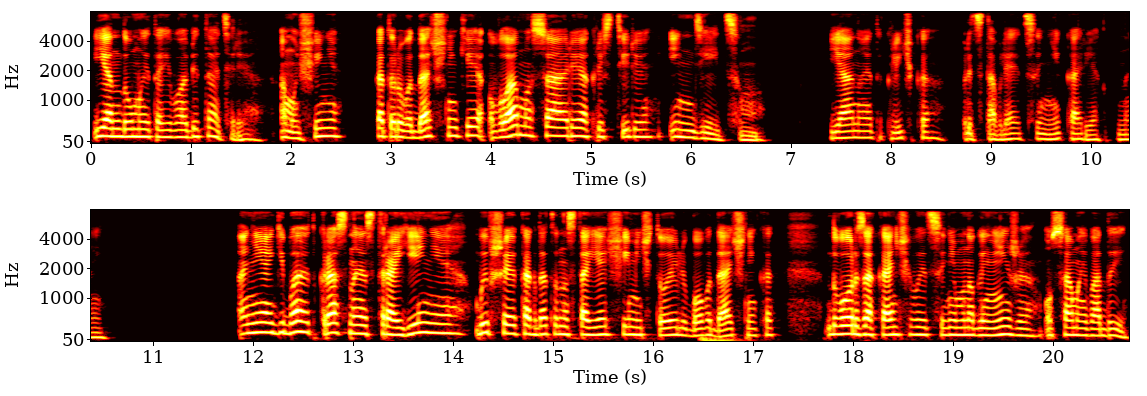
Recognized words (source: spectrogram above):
Ян думает о его обитателе, о мужчине, которого дачники в Лама-Сааре окрестили индейцем. Яну эта кличка представляется некорректной. Они огибают красное строение, бывшее когда-то настоящей мечтой любого дачника. Двор заканчивается немного ниже, у самой воды.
